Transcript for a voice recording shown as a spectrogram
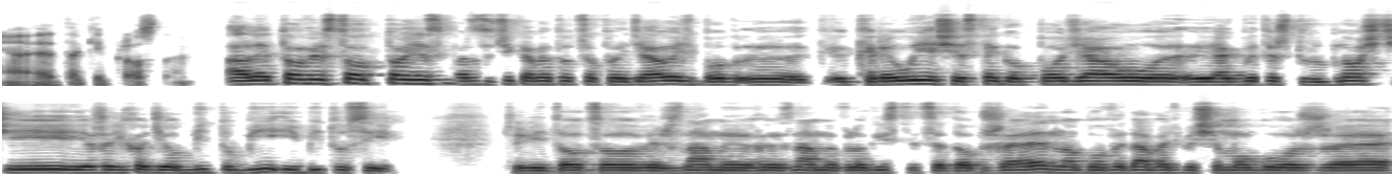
e, takie proste. Ale to wiesz co, to jest bardzo ciekawe to, co powiedziałeś, bo e, kreuje się z tego podział jakby też trudności, jeżeli chodzi o B2B i B2C czyli to, co wiesz, znamy, znamy w logistyce dobrze, no bo wydawać by się mogło, że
